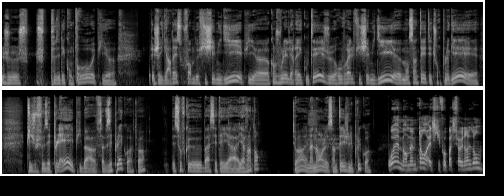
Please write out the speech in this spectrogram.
Je, je, je faisais des compos et puis euh, je les gardais sous forme de fichiers MIDI et puis euh, quand je voulais les réécouter, je rouvrais le fichier MIDI, euh, mon synthé était toujours plugué et puis je faisais play et puis bah ça faisait play quoi, tu vois. Et sauf que bah c'était il y a, il y a 20 ans. Tu vois, et maintenant le synthé, je l'ai plus quoi. Ouais, mais en même temps, est-ce qu'il faut pas se faire une raison?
